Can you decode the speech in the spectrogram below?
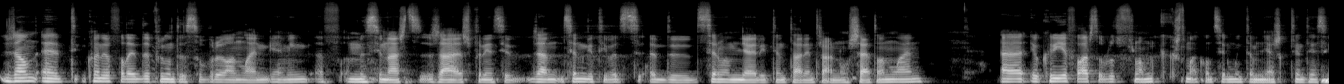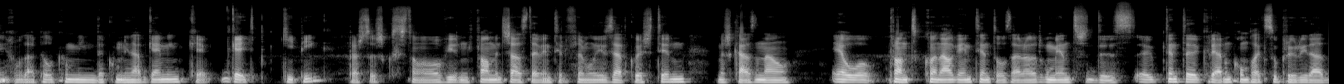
Já, ti- quando eu falei da pergunta sobre online gaming, mencionaste já a experiência já ser negativa de, de- ser uma mulher e tentar entrar num chat online. Ah, eu queria falar sobre outro fenómeno que costuma acontecer muito a mulheres que tentem se enredar pelo caminho da comunidade gaming, que é gatekeeping. Para as pessoas que estão a ouvir-nos, provavelmente já se devem ter familiarizado com este termo, mas caso não, é o, pronto, quando alguém tenta usar argumentos de, eh, tenta criar um complexo de superioridade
